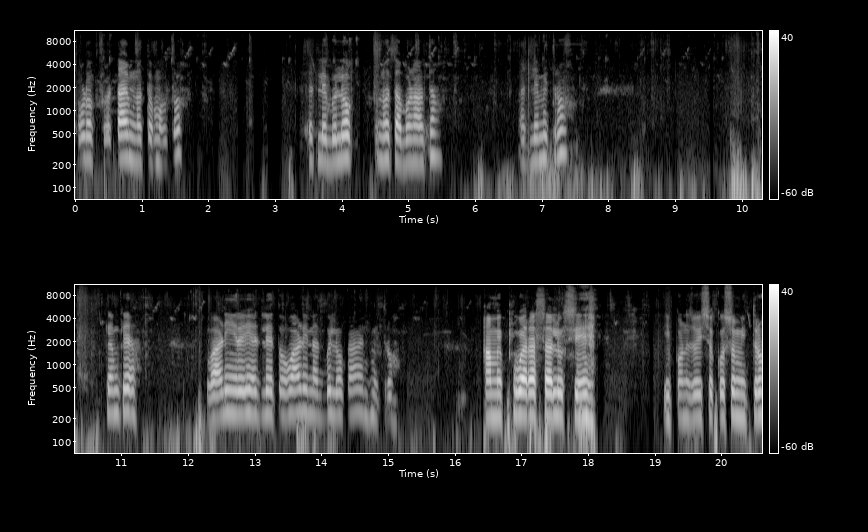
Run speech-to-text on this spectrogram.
થોડોક ટાઈમ નહોતો મળતો. એટલે બ્લોક નહોતા બનાવતા. એટલે મિત્રો, કેમ કે વાડી રહી એટલે તો વાડીના જ બ્લોક આવે ને મિત્રો. સામે ફુવારા ચાલુ છે. એ પણ જોઈ શકો છો મિત્રો.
